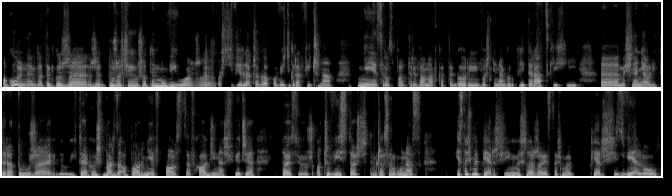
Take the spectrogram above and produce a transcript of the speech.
ogólnych, dlatego że, że dużo się już o tym mówiło, że właściwie dlaczego opowieść graficzna nie jest rozpatrywana w kategorii właśnie nagród literackich i e, myślenia o literaturze. I to jakoś bardzo opornie w Polsce wchodzi, na świecie to jest już oczywistość, tymczasem u nas jesteśmy pierwsi, myślę, że jesteśmy pierwsi z wielu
